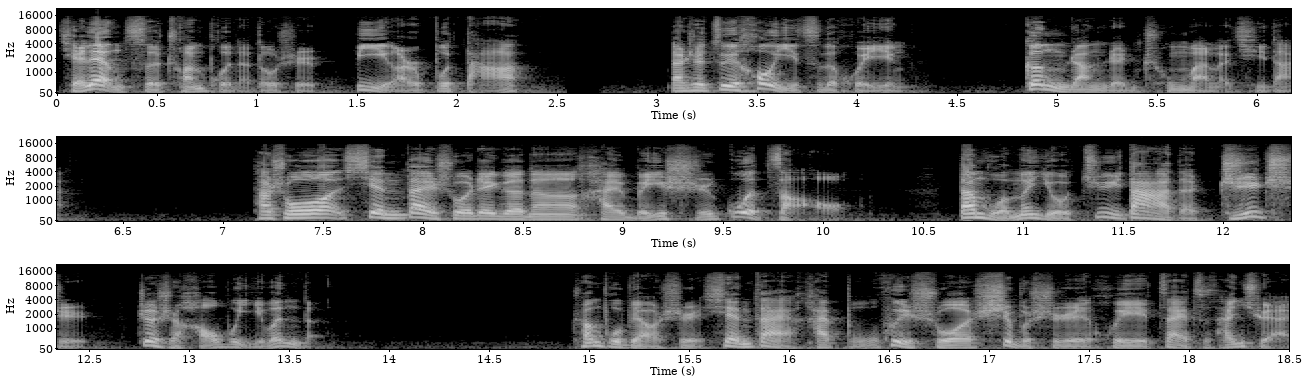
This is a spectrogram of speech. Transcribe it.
前两次川普呢都是避而不答，但是最后一次的回应更让人充满了期待。他说：“现在说这个呢还为时过早，但我们有巨大的支持，这是毫无疑问的。”川普表示，现在还不会说是不是会再次参选，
